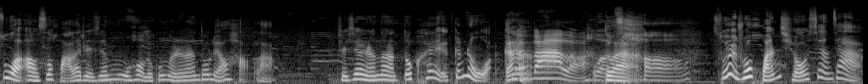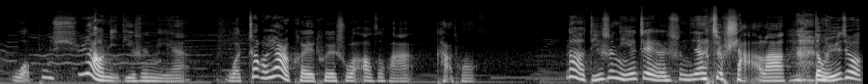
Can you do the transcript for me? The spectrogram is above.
做奥斯华的这些幕后的工作人员都聊好了，这些人呢都可以跟着我干。挖了，我对操！所以说，环球现在我不需要你迪士尼，我照样可以推出奥斯华卡通。那迪士尼这个瞬间就傻了，等于就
